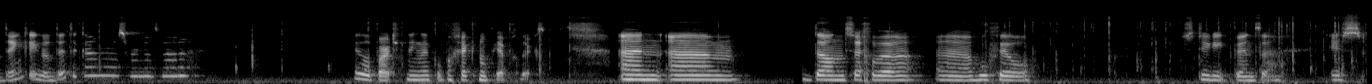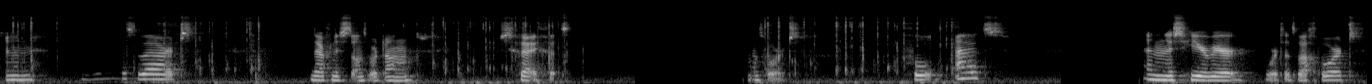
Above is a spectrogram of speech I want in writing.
denk ik dat dit de kamer was waar we waren. Heel apart. Ik denk dat ik op een gek knopje heb gedrukt. En um, dan zeggen we uh, hoeveel studiepunten is een unit waard. Daarvan is het antwoord dan schrijf het antwoord voluit. En dan is hier weer wordt het wachtwoord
